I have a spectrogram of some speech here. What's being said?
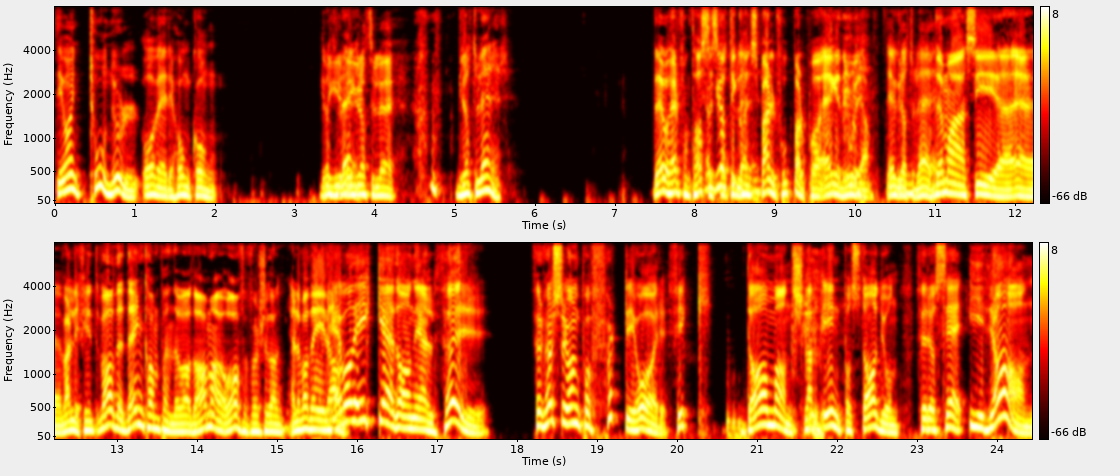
De vant 2-0 over Hongkong. Vi, vi Gratulerer. gratulerer. Gratulerer. Det er jo helt fantastisk Ja, at de kan spille fotball på egen jord igjen. Det er jo gratulerer. Det må jeg si eh, er veldig fint. Var det den kampen det var damer òg for første gang, eller var det Iran? Det var det ikke, Daniel. For for første gang på 40 år fikk damene slippe inn på stadion for å se Iran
